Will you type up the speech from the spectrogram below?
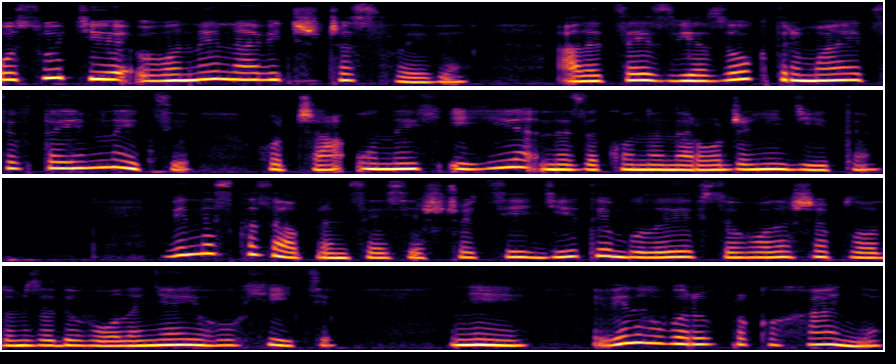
По суті, вони навіть щасливі, але цей зв'язок тримається в таємниці, хоча у них і є незаконно народжені діти. Він не сказав принцесі, що ці діти були всього лише плодом задоволення його хіті. Ні, він говорив про кохання,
